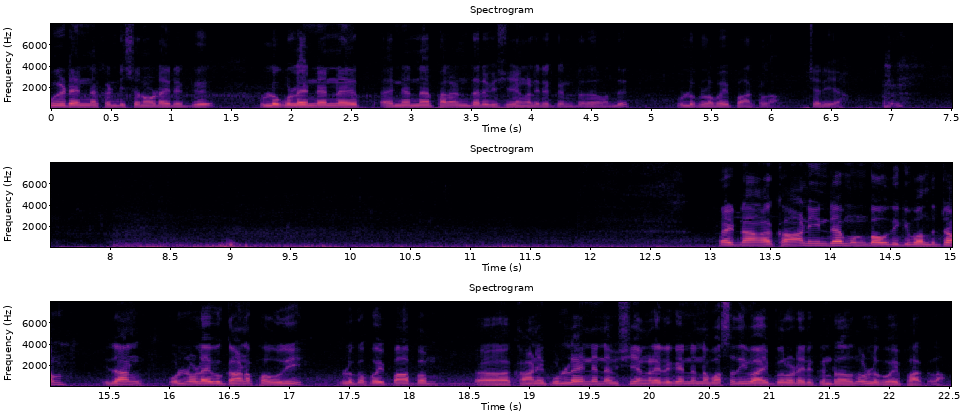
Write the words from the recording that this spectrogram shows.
வீடு என்ன கண்டிஷனோடு இருக்குது உள்ளுக்குள்ளே என்னென்ன என்னென்ன பலன் தர விஷயங்கள் இருக்குன்றதை வந்து உள்ளுக்குள்ளே போய் பார்க்கலாம். சரியா? ரைட் நாங்கள் காணின்ற முன்பகுதிக்கு வந்துட்டோம். இதுதான் உள்நுழைவுக்கான பகுதி. உள்ளுக்க போய் பார்ப்போம். காணிக்குள்ளே என்னென்ன விஷயங்கள் இருக்குது என்னென்ன வசதி வாய்ப்புகளோடு இருக்குன்றத வந்து உள்ளே போய் பார்க்கலாம்.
